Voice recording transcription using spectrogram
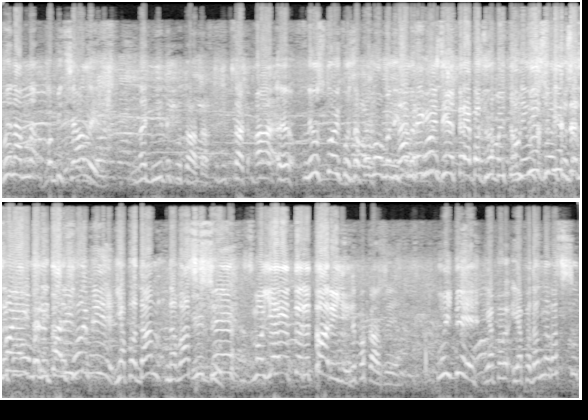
Ви нам обіцяли на дні депутата. Так, а е, неустойку за поломаний Нам ревізію треба зробити. Уйди звідси з моєї території землі. Я подам на вас в суд. Іди з моєї території. Не показує. Уйди. Я, по- я подам на вас в суд.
